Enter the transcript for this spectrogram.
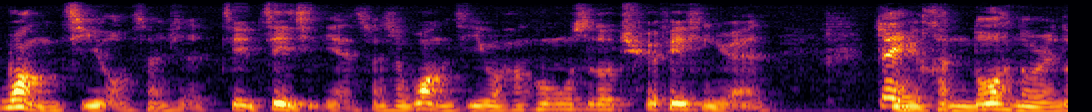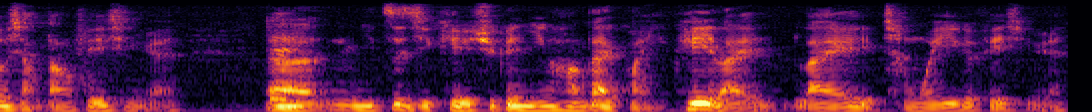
旺季了，算是这这几年算是旺季，因为航空公司都缺飞行员，所以很多很多人都想当飞行员。呃，你自己可以去跟银行贷款，也可以来来成为一个飞行员。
